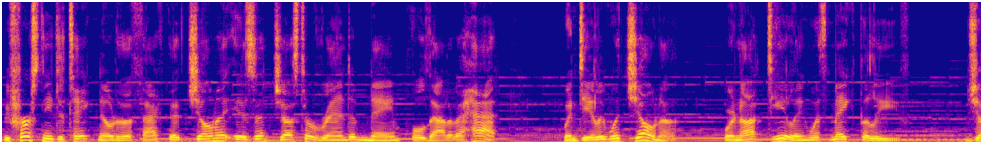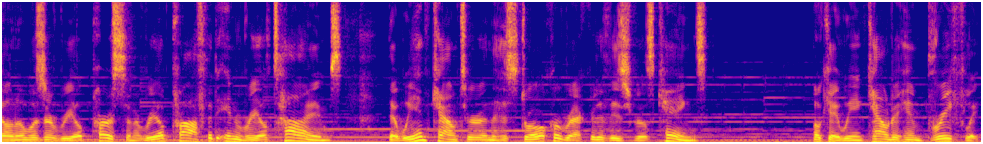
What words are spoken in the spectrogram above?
we first need to take note of the fact that Jonah isn't just a random name pulled out of a hat. When dealing with Jonah, we're not dealing with make believe. Jonah was a real person, a real prophet in real times that we encounter in the historical record of Israel's kings. Okay, we encounter him briefly,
